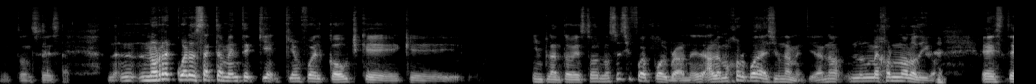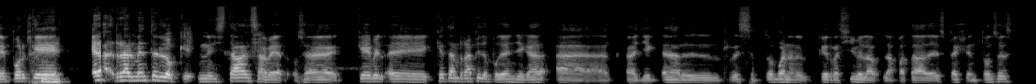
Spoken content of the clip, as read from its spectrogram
Entonces, no, recuerdo exactamente quién, quién, fue el coach que, que, implantó esto. No sé si fue Paul Brown. A lo mejor voy a decir una mentira. No, mejor no lo digo. Este, porque era realmente lo que necesitaban saber, o sea, qué, eh, qué tan rápido podían llegar a, al receptor, bueno, al que recibe la, patada de despeje. Entonces,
